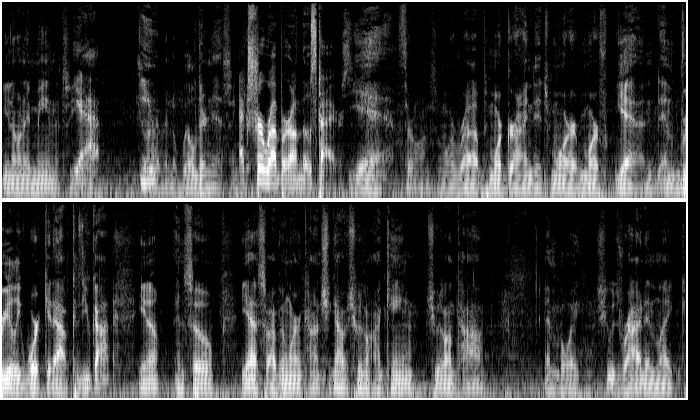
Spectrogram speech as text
You know what I mean? So Yeah. would You- Drive in the wilderness. And get- Extra rubber on those tires. yeah, throw on some more rubs, more grindage, more, more, yeah, and, and really work it out because you got, you know, and so yeah, so I've been wearing con. She got, she was, on, I came, she was on top, and boy, she was riding like,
